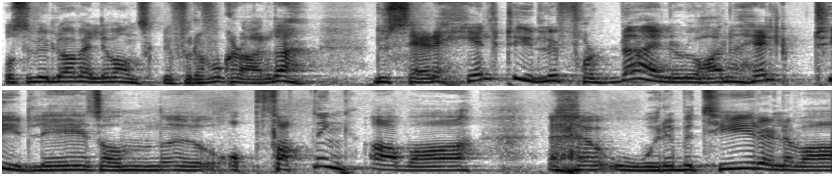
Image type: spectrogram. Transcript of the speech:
Og så vil du ha veldig vanskelig for å forklare det. Du ser det helt tydelig for deg, eller du har en helt tydelig sånn, eh, oppfatning av hva ordet betyr, eller hva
